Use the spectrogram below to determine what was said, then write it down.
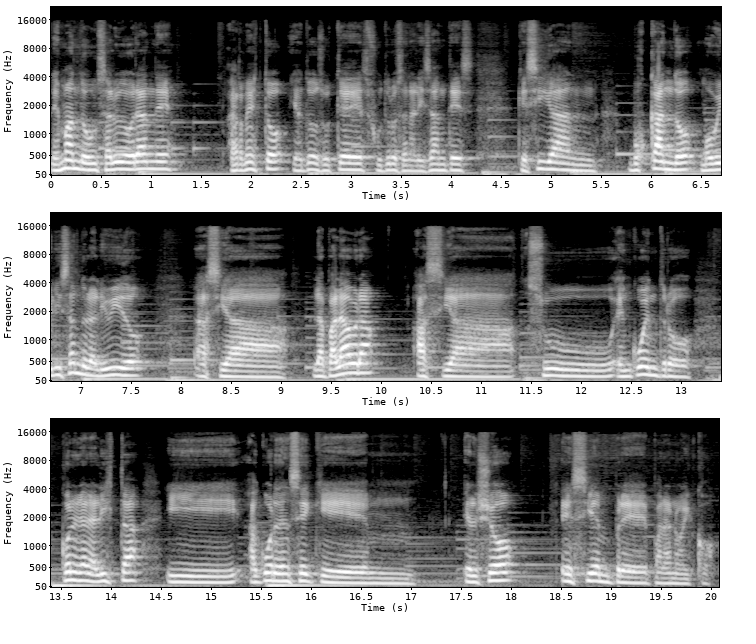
les mando un saludo grande a Ernesto y a todos ustedes, futuros analizantes, que sigan buscando, movilizando el libido hacia la palabra, hacia su encuentro con el analista y acuérdense que mm, el yo es siempre paranoico.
